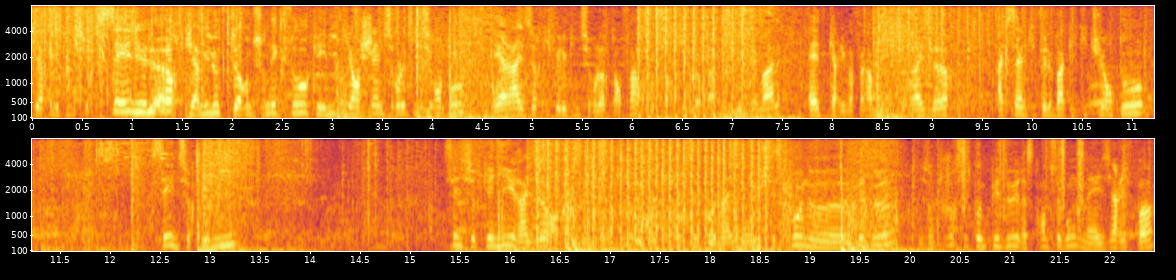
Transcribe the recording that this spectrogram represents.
qui a fait le kill sur Seigne. Lord qui a mis le turn sur Nexo. Kenny qui enchaîne sur le kill sur Anto. Et Riser qui fait le kill sur Lord. Enfin, faut sortir Lord. Hein, il fait mal. Ed qui arrive à faire un kill sur Riser. Axel qui fait le back et qui tue Anto. Seigne sur Kenny. Seigne sur Kenny. Riser encore Hein. Ils ont eu ses spawns euh, P2. Ils ont toujours ses spawns P2. Il reste 30 secondes, mais ils n'y arrivent pas.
